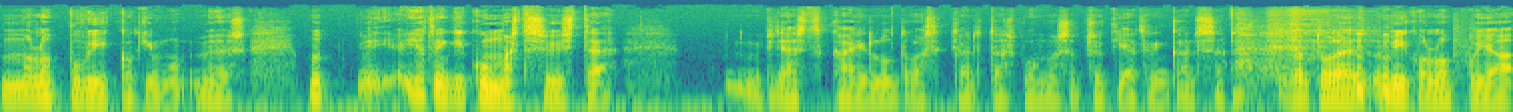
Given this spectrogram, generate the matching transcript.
loppuviikkokin myös. Mutta jotenkin kummasta syystä pitäisi kai luultavasti käydä taas puhumassa psykiatrin kanssa. Kun tulee viikonloppu ja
